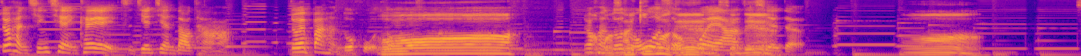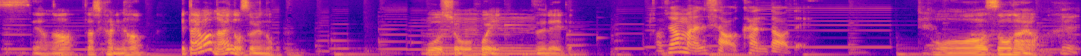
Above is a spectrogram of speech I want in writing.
就很亲切，你可以直接见到他，就会办很多活动，あ有很多啊什么握手会啊这些的。あ。ああ。そやな。確かにな。え、台湾ないの？そういうの？握手会之類的。好像蛮少看到的欸。ああ、そうなんや。うん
